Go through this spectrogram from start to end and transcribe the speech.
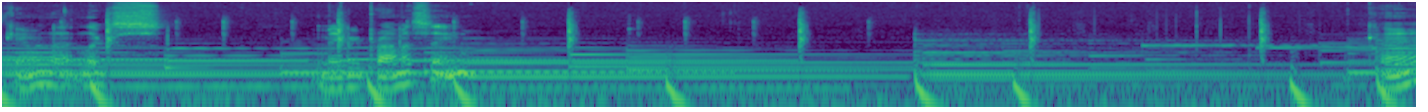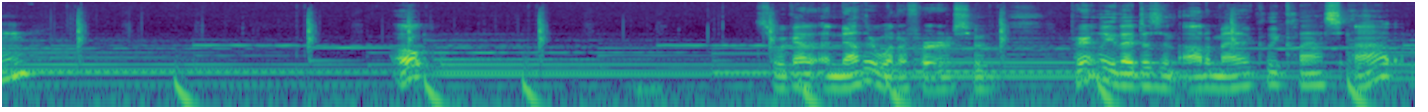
Okay, well that looks maybe promising. Okay. Oh! So we got another one of hers. So apparently that doesn't automatically class up.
